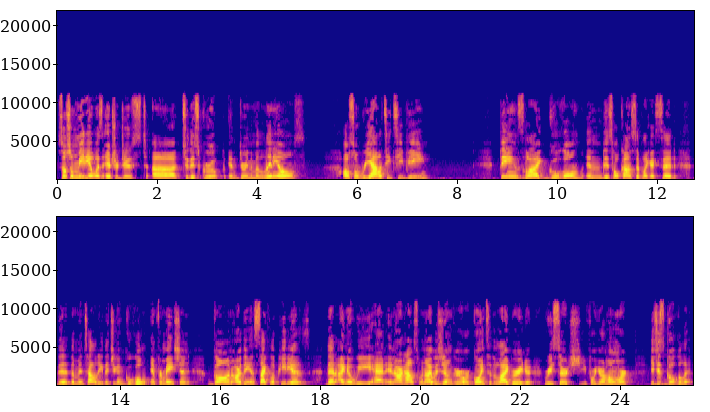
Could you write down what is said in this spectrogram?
Social media was introduced uh, to this group in, during the millennials. Also, reality TV. Things like Google and this whole concept, like I said, the, the mentality that you can Google information. Gone are the encyclopedias that I know we had in our house when I was younger, or going to the library to research for your homework. You just Google it.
